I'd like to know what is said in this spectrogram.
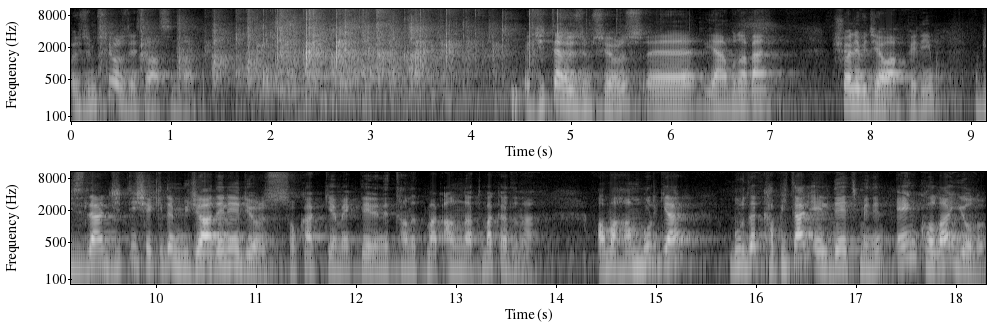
Özümsüyoruz esasında. E, Cidden özümsüyoruz. Ee, yani buna ben şöyle bir cevap vereyim. Bizler ciddi şekilde mücadele ediyoruz sokak yemeklerini tanıtmak, anlatmak adına. Ama hamburger burada kapital elde etmenin en kolay yolu.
